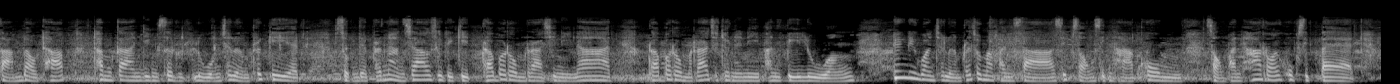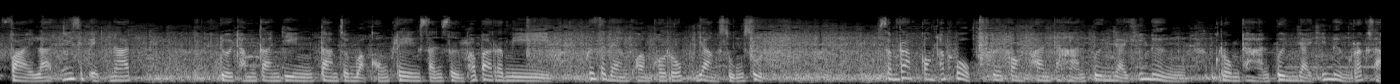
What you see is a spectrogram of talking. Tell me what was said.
สามเหล่าทัพทำการยิงสลุดหลวงเฉลิมพระเกียรติ สมเด็จพระนางเจ้าสิริกิติ์พระบรมราชินีนาถพระบรมราชชนนีพันปีหลวง เนื่องในวันเฉลิมพระชนมพรรษา 12 สิงหาคม 2568 ฝ่ายละ 21 นัดโดยทำการยิงตามจังหวะของเพลงสรรเสริญพระบารมี เพื่อแสดงความเคารพอย่างสูงสุด สำหรับกองทัพบกโดยกองพันทหารปืนใหญ่ที่หนึ่งกรมทหารปืนใหญ่ที่หนึ่งรักษา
